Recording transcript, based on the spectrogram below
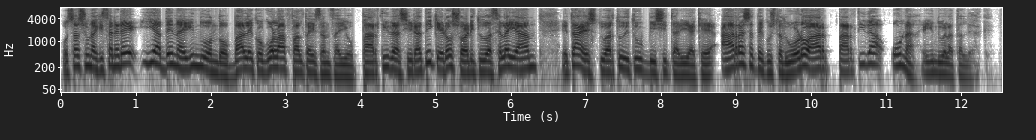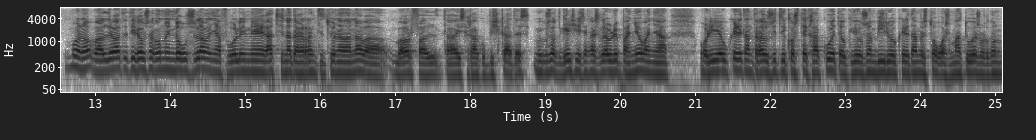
Osasunak izan ere, ia dena egindu ondo, baleko gola falta izan zaio. Partida ziratik eroso aritu da zelaia, eta ez du hartu ditu bisitariak. Arrasatek uste du oroar, partida ona egin duela taldeak. Bueno, ba, alde batetik gauzak ondo indogu zela, baina futbolin eh, gatzina eta garrantzitzuena dana, ba, ba hor falta izi jaku pixkat, ez? Mik usat, geixi izan gazela eure paino, baina hori eukeretan traduzitzi koste jaku, eta eukidu zuen biru eukeretan besto guazmatu, ez? Orduan,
